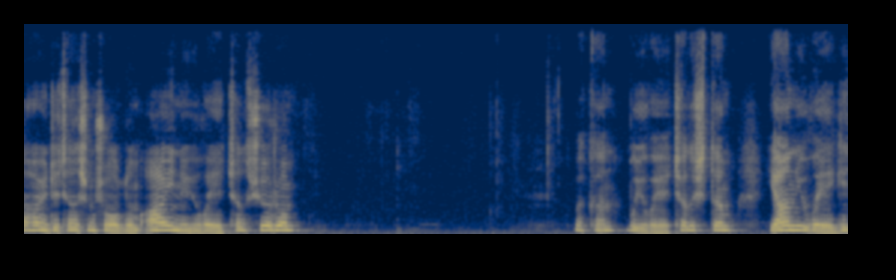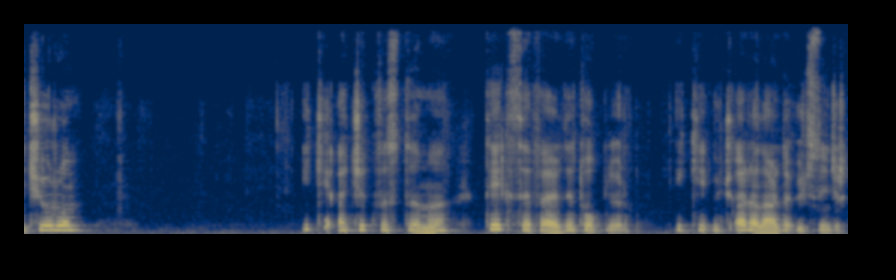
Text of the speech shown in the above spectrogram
Daha önce çalışmış olduğum aynı yuvaya çalışıyorum. Bakın bu yuvaya çalıştım. Yan yuvaya geçiyorum. İki açık fıstığımı tek seferde topluyorum. 2 3 aralarda 3 zincir.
